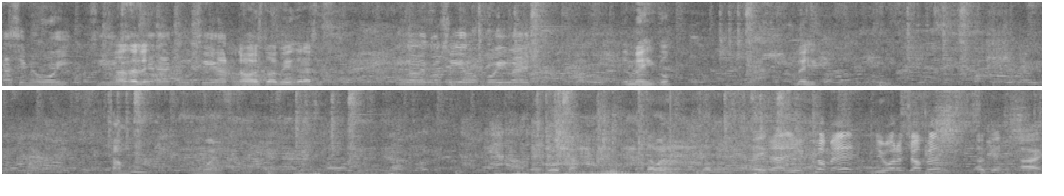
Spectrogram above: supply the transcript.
Casi, ya casi me voy. Si Ándale. algún cigarro. No, estoy bien, gracias. ¿Y dónde consigue los cohibas eso? En México. México. ¿Están buenos? Están buenos. ¿Les gusta? Está bueno, está bueno. Hey, Yeah, you come in. You want to jump in? okay, all right.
